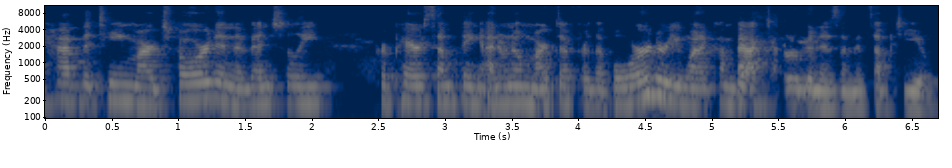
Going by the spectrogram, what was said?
have the team march forward and eventually prepare something, I don't know, Marta, for the board, or you want to come back to urbanism? It's up to you.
